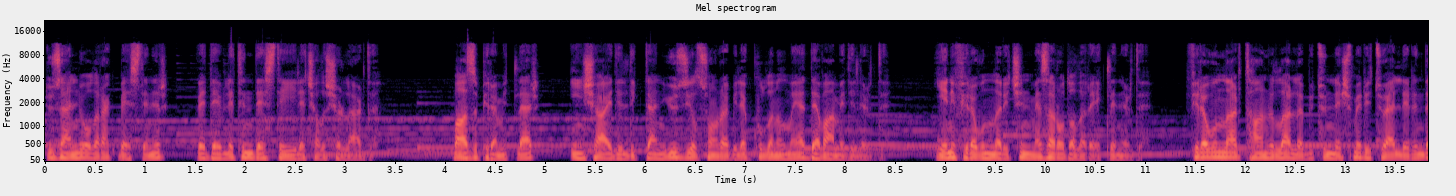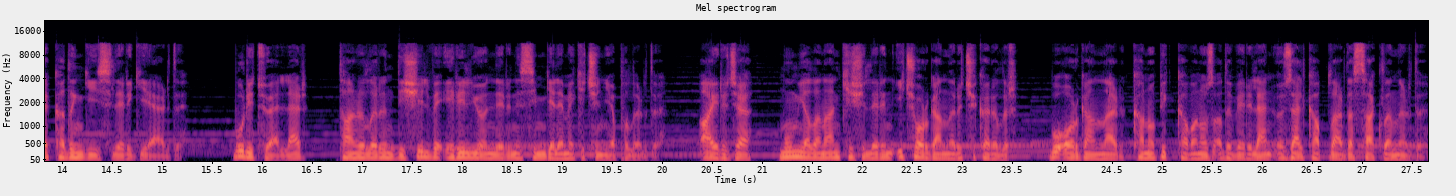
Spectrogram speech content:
düzenli olarak beslenir ve devletin desteğiyle çalışırlardı. Bazı piramitler inşa edildikten 100 yıl sonra bile kullanılmaya devam edilirdi. Yeni firavunlar için mezar odaları eklenirdi. Firavunlar tanrılarla bütünleşme ritüellerinde kadın giysileri giyerdi. Bu ritüeller tanrıların dişil ve eril yönlerini simgelemek için yapılırdı. Ayrıca mumyalanan kişilerin iç organları çıkarılır. Bu organlar kanopik kavanoz adı verilen özel kaplarda saklanırdı.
